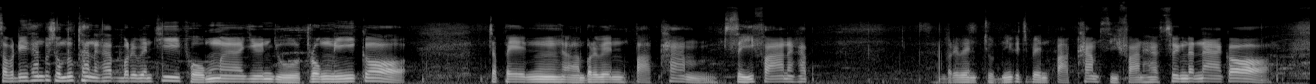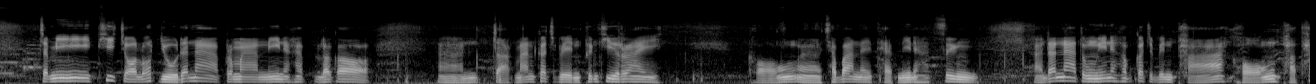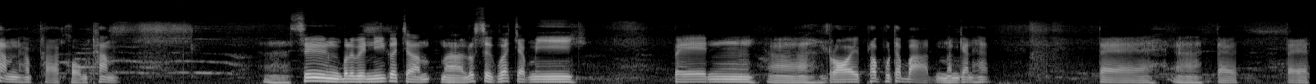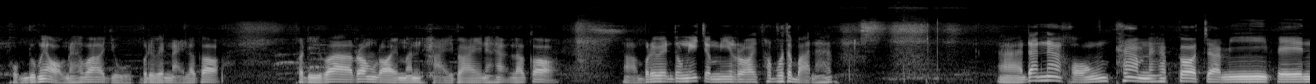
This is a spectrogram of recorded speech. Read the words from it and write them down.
สวัสดีท่านผู้ชมทุกท่านนะครับ บริเวณที่ผมมายืนอยู่ตรงนี้ก็จะเป็นบริเวณปากถ้ำสีฟ้านะครับ บริเวณจุดนี้ก็จะเป็นปากถ้ำสีฟ้านะครับ ซึ่งด้านหน้าก็จะมีที่จอดรถอยู่ด้านหน้าประมาณนี้นะครับ แล้วก็จากนั้นก็จะเป็นพื้นที่ไร่ของอชาวบ้านในแถบนี้นะครับ ซึ่งด้านหน้าตรงนี้นะครับก็จะเป็นผาของผาถ้ำนะครับผาของถ้ำ ซึ่งบริเวณนี้ก็จะมารู้สึกว่าจะมีเป็นอรอยพระพุทธบาทเหมือนกันนะครับแต่แต่แต่ผมดูไม่ออกนะครับว่าอยู่บริเวณไหนแล้วก็พอดีว่าร่องรอยมันหายไปนะฮะแล้วก็บริเวณตรงนี้จะมีรอยพระพุทธบาทนะครับด้านหน้าของถ้ำนะครับก็จะมีเป็น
